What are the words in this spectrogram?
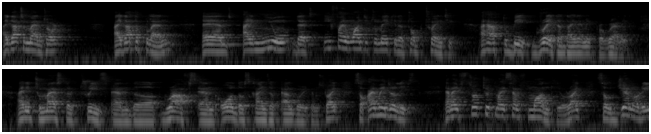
I got a mentor, I got a plan, and I knew that if I wanted to make it a top 20, I have to be great at dynamic programming. I need to master trees and uh, graphs and all those kinds of algorithms, right? So I made a list and I've structured myself monthly, right? So January,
